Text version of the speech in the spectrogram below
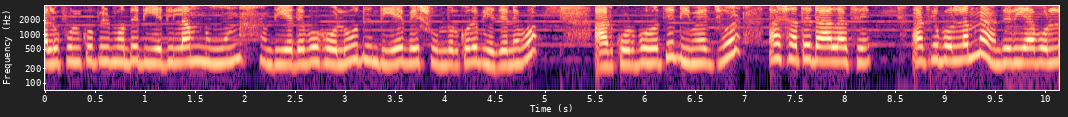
আলু ফুলকপির মধ্যে দিয়ে দিলাম নুন, দিয়ে দেব হলুদ, দিয়ে বেশ সুন্দর করে ভেজে নেব। আর করব হচ্ছে ডিমের ঝোল আর সাথে ডাল আছে। আজকে বললাম না যে রিয়া বলল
